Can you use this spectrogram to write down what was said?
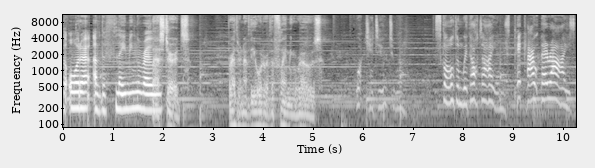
The Order of the Flaming Rose. Bastards. Brethren of the Order of the Flaming Rose. What you do to them? Scald them with hot irons, pick out their eyes,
